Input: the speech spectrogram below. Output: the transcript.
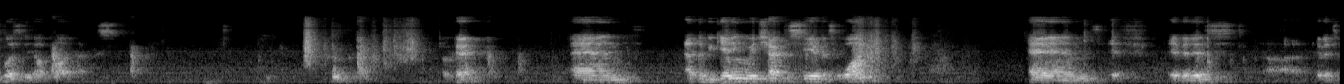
Simplicity, I'll x. Okay? And at the beginning, we check to see if it's 1. And if, if it is, uh, if it's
